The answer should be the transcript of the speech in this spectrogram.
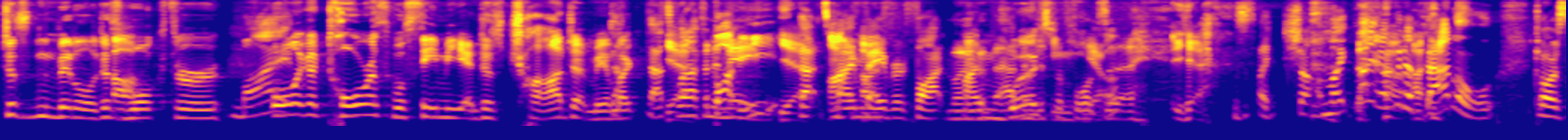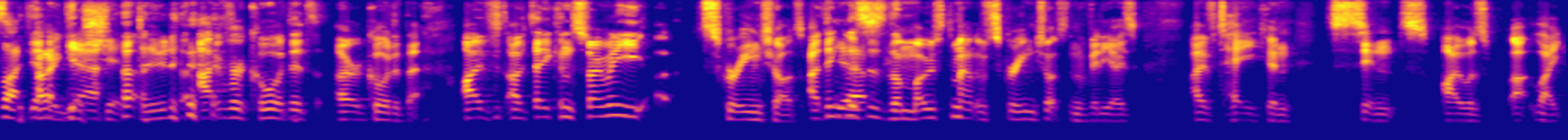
Just in the middle, just Oh. walk through. My- or like a Tauros will see me and just charge at me. I'm like, That's yeah, what happened to me. yeah, That's my I'm- favorite fight moment I'm that happened just before here. today. Yeah. It's like, I'm like, mate, I'm in a battle. Tauros like, I don't give Yeah. shit, dude. I've recorded. I recorded that. I've I've taken so many uh, screenshots. I think Yeah. this is the most amount of screenshots and videos I've taken since I was uh, like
